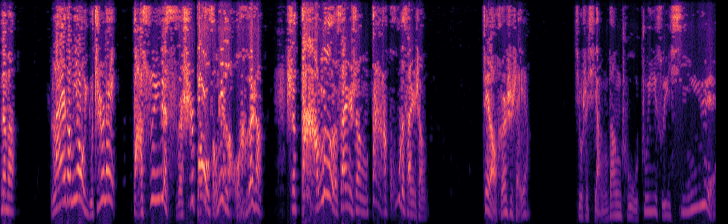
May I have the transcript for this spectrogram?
那么，来到庙宇之内，把孙越死尸抱走，那老和尚是大乐三声，大哭了三声。这老和尚是谁呀？就是想当初追随新月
